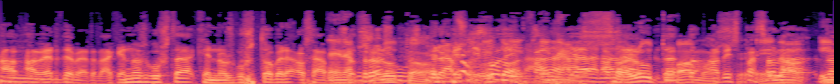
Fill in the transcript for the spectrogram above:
a, a ver, de verdad, que nos gusta, que nos gustó ver, o sea, En vosotros, absoluto. pero En qué tipo absoluto, de sea, absoluto, vamos. habéis Y pasado no- la- y no,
